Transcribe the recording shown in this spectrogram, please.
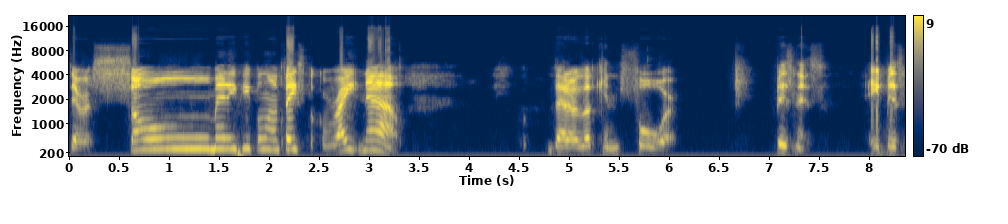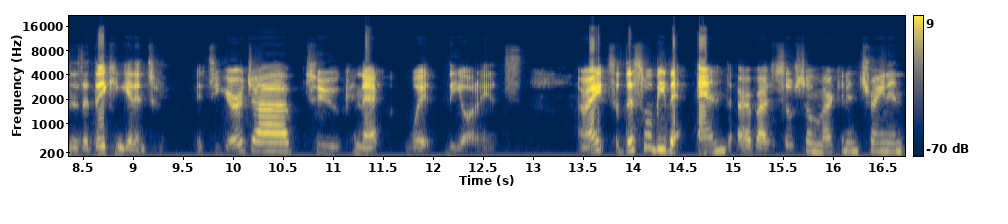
There are so many people on Facebook right now that are looking for business, a business that they can get into. It's your job to connect with the audience. All right, so this will be the end of our social marketing training.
